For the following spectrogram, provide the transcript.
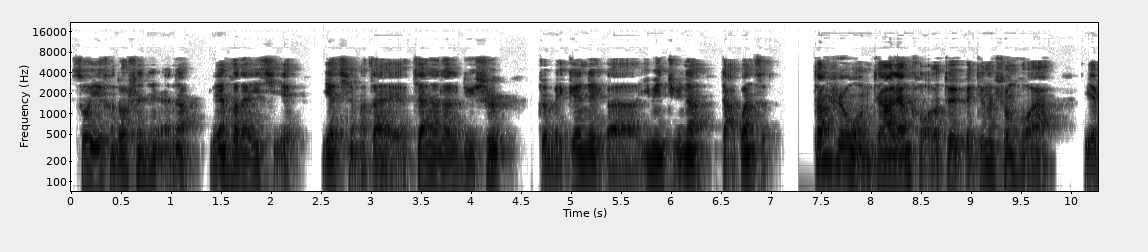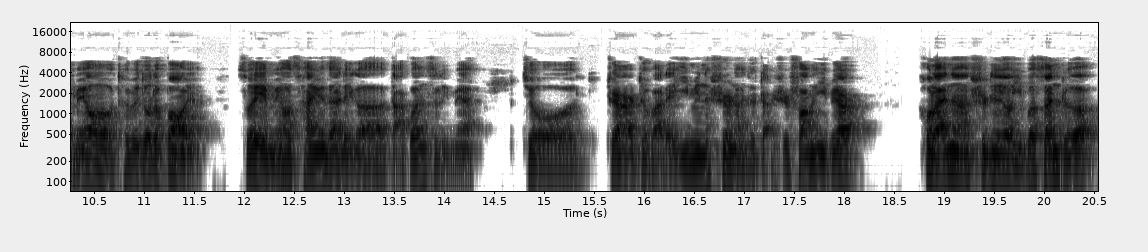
所以很多申请人呢联合在一起。也请了在加拿大的律师，准备跟这个移民局呢打官司。当时我们家两口子对北京的生活呀也没有特别多的抱怨，所以没有参与在这个打官司里面。就这样就把这移民的事呢就暂时放在一边。后来呢事情又一波三折，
